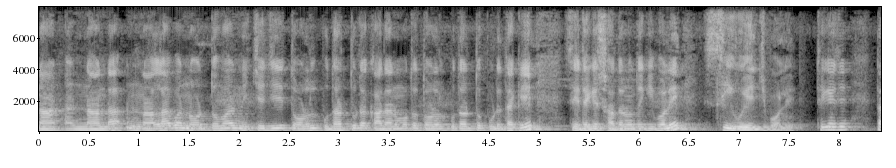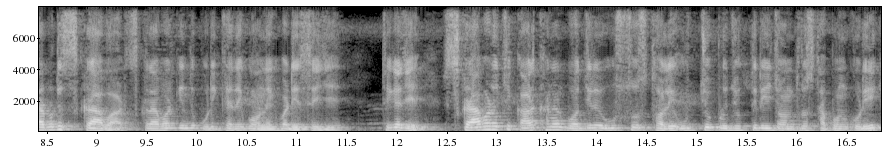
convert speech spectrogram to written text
নালা নালা বা নর্দমার নিচে যে তরল পদার্থটা কাদার মতো তরল পদার্থ পড়ে থাকে, সেটাকে সাধারণত কি বলে? সিওয়েজ বলে। ঠিক আছে? তারপরে স্ক্রাবার স্ক্রাবার কিন্তু পরীক্ষা দেখব অনেকবার এসেছে। ঠিক আছে? স্ক্রাবার হচ্ছে কারখানার বজ্রের উৎসস্থলে উচ্চ প্রযুক্তির এই যন্ত্র স্থাপন করে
